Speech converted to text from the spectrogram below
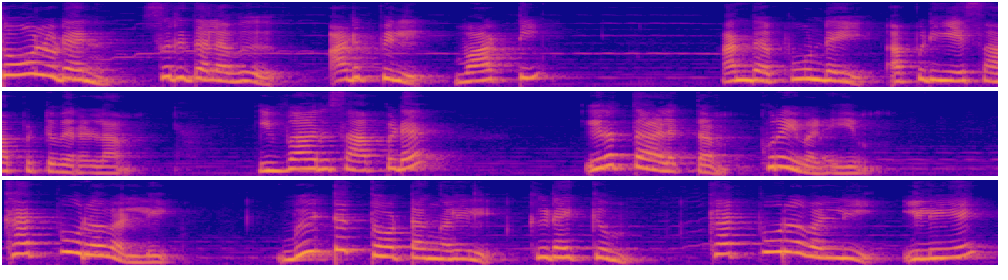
தோலுடன் சிறிதளவு அடுப்பில் வாட்டி அந்த பூண்டை அப்படியே சாப்பிட்டு வரலாம். இவ்வாறு சாப்பிட இரத்த அழுத்தம் குறைவடையும். கற்பூரவள்ளி வீட்டுத் தோட்டங்களில் கிடைக்கும் கற்பூரவள்ளி இலையை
